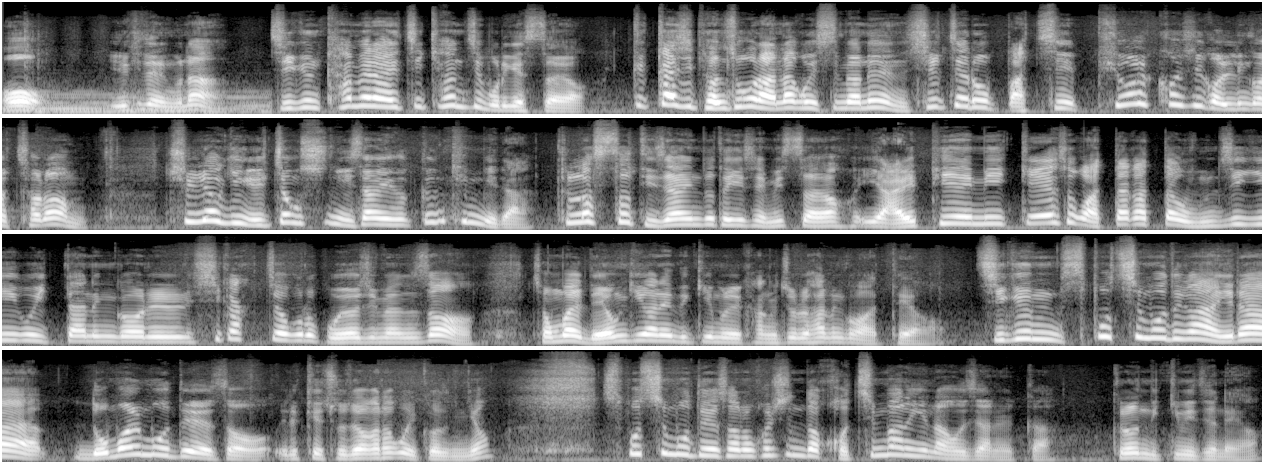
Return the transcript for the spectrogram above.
어, 이렇게 되는구나. 지금 카메라에 찍혔는지 모르겠어요. 끝까지 변속을 안 하고 있으면은 실제로 마치 퓨얼컷이 걸린 것처럼 출력이 일정 수준 이상에서 끊깁니다. 클러스터 디자인도 되게 재밌어요. 이 RPM이 계속 왔다 갔다 움직이고 있다는 거를 시각적으로 보여주면서 정말 내연기관의 느낌을 강조를 하는 것 같아요. 지금 스포츠 모드가 아니라 노멀 모드에서 이렇게 조작을 하고 있거든요. 스포츠 모드에서는 훨씬 더 거친 반응이 나오지 않을까 그런 느낌이 드네요.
